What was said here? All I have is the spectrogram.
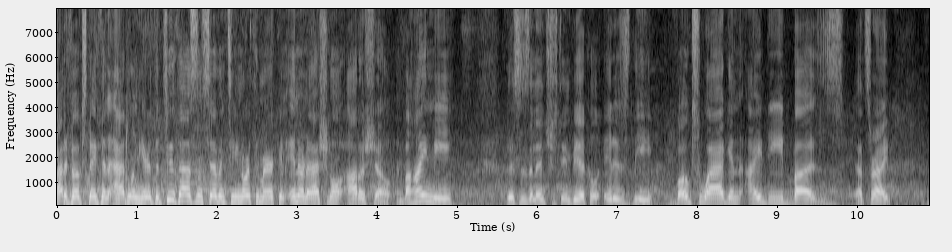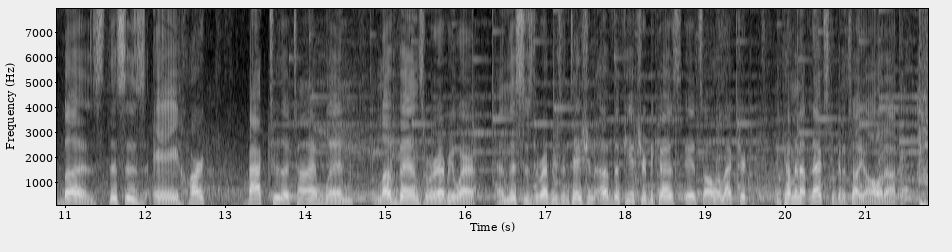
Howdy folks, Nathan Adlen here at the 2017 North American International Auto Show. And behind me, this is an interesting vehicle. It is the Volkswagen ID Buzz. That's right, Buzz. This is a hark back to the time when love vans were everywhere. And this is the representation of the future because it's all electric. And coming up next, we're gonna tell you all about it.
